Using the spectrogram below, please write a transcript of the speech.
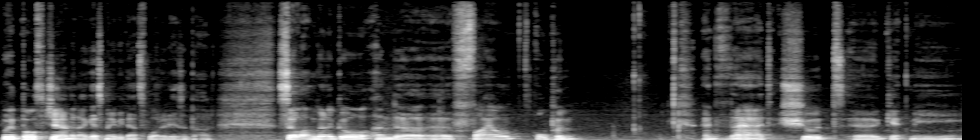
We're both German, I guess maybe that's what it is about. So I'm going to go under uh, File, Open, and that should uh, get me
